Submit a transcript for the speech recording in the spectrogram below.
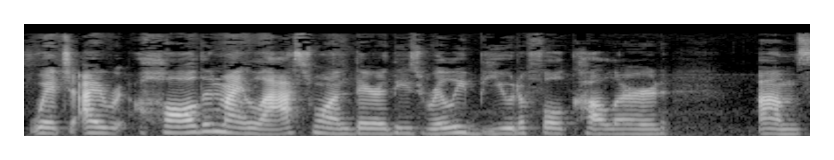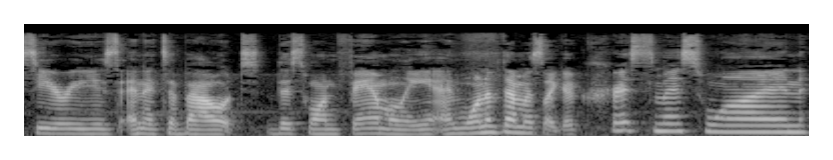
which I hauled in my last one. They're these really beautiful colored um, series, and it's about this one family. And one of them is like a Christmas one,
